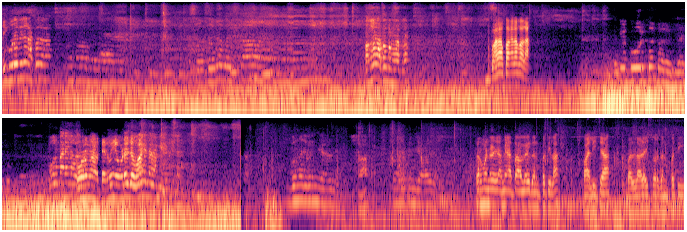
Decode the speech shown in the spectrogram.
ही गुरं बिरं दाखव जरा बंगला दाखव बंगला आपला. बघा बघा बघा. बोर मारायला बोर मारताय तुम्ही एवढ्या जवळ? दोन वाजेपर्यंत जेवायला जाऊ. दोन वाजेपर्यंत जेवायला जाऊ. तर मंडळी आम्ही आता आलोय गणपतीला. पालीच्या बल्लाळेश्वर गणपती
